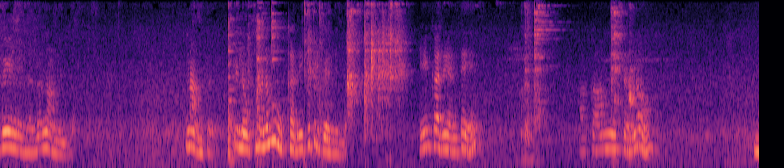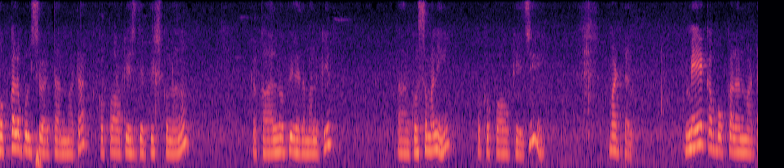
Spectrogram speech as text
వేడి నీళ్ళలో నానిద్దాం. నానుతుంది. ఇలా మనం కర్రీకి ప్రిపేర్ చేద్దాం. ఏం కర్రీ అంటే ఆ కాంబినేషన్లో బొక్కల పులుసు పెడతా అనమాట ఒక పావు కేజీ తెప్పించుకున్నాను. ఇంకా కాలు నొప్పి కదా మనకి. దానికోసమని ఒక పావు కేజీ మట్టలు. మేక బొక్కలు అనమాట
